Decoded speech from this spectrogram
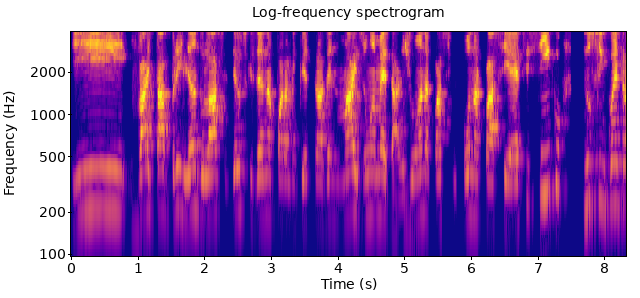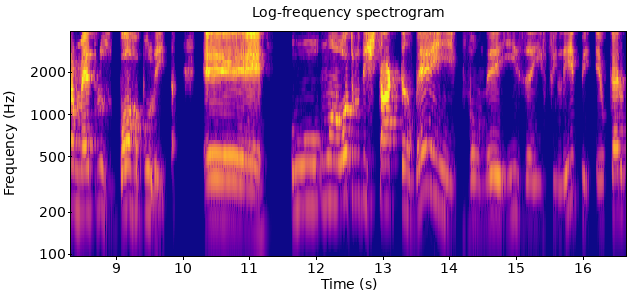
e vai estar tá brilhando lá, se Deus quiser, na Paralimpíada, trazendo mais uma medalha. Joana classificou na classe S5, nos 50 metros borboleta. É, o, um outro destaque também, Vonei, Isa e Felipe, eu quero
